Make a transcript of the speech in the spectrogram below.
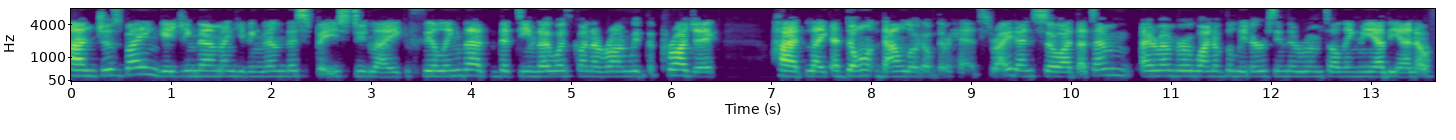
and just by engaging them and giving them the space to like feeling that the team that was to run with the project had like a download of their heads right? And so at that time i remember one of the leaders in the room telling me at the end of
